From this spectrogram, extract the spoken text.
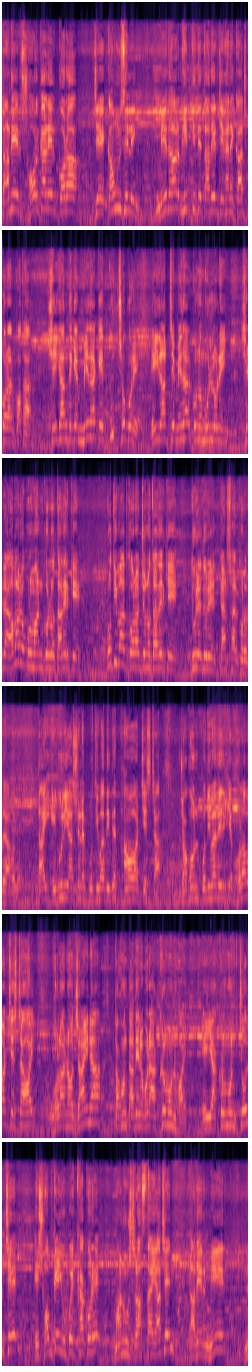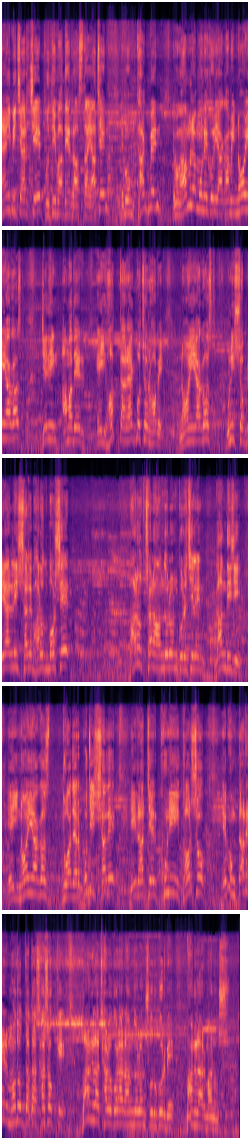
তাদের সরকারের করা যে কাউন্সিলিং মেধার ভিত্তিতে তাদের যেখানে কাজ করার কথা, সেইখান থেকে মেধাকে তুচ্ছ করে এই রাজ্যে মেধার কোনো মূল্য নেই, সেটা আবারও প্রমাণ করল তাদেরকে, প্রতিবাদ করার জন্য তাদেরকে দূরে দূরে ট্রান্সফার করে দেওয়া হলো। তাই এগুলি আসলে প্রতিবাদীদের থামাবার চেষ্টা। যখন প্রতিবাদীদেরকে ভোলাবার চেষ্টা হয়, ভোলানো যায় না, তখন তাদের ওপরে আক্রমণ হয়। এই আক্রমণ চলছে এই সবকেই উপেক্ষা করে মানুষ রাস্তায় আছেন, তাদের মেয়ের ন্যায় বিচার চেয়ে প্রতিবাদের রাস্তায় আছেন এবং থাকবেন এবং আমরা মনে করি আগামী নয়ই আগস্ট যেদিন আমাদের এই হত্যার এক বছর হবে। নয়ই আগস্ট উনিশশো বিয়াল্লিশ সালে ভারতবর্ষে ভারত ছাড়া আন্দোলন করেছিলেন গান্ধীজি। এই নয় আগস্ট দু হাজার পঁচিশ সালে এই রাজ্যের খুনি, ধর্ষক এবং তাদের মদতদাতা শাসককে বাংলা ছাড়ো করার আন্দোলন শুরু করবে বাংলার মানুষ।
